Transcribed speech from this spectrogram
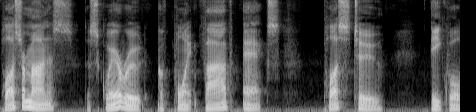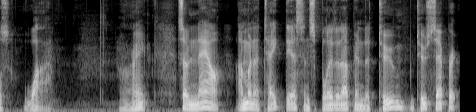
plus or minus the square root of 0.5x plus 2 equals y. All right. So now I'm going to take this and split it up into two, two separate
